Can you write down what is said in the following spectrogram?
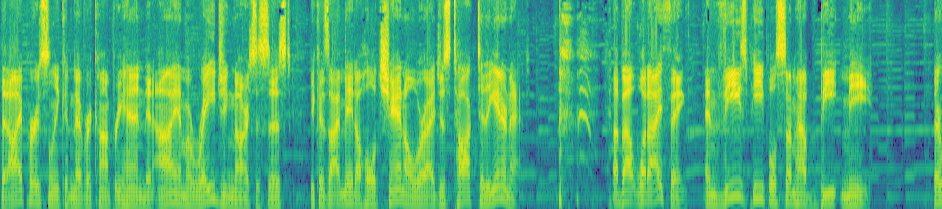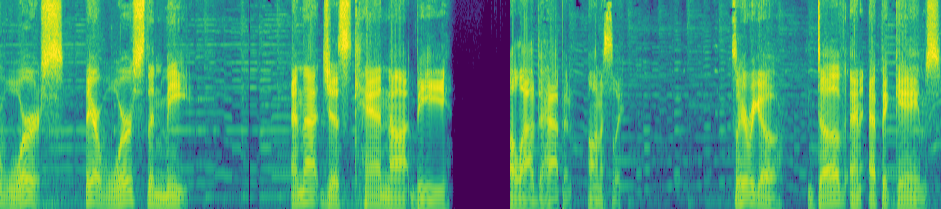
that I personally could never comprehend, and I am a raging narcissist because I made a whole channel where I just talk to the internet about what I think. And these people somehow beat me. They're worse. They are worse than me. And that just cannot be allowed to happen, honestly. So here we go. Dove and Epic Games.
